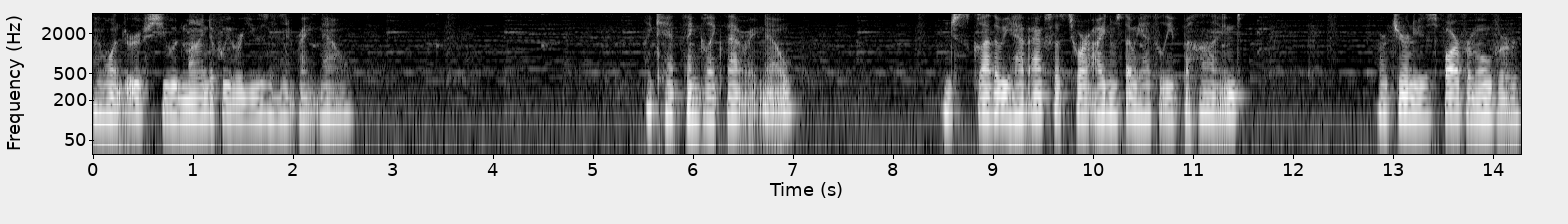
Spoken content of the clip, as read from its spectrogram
I wonder if she would mind if we were using it right now. I can't think like that right now. I'm just glad that we have access to our items that we had to leave behind. Our journey is far from over,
